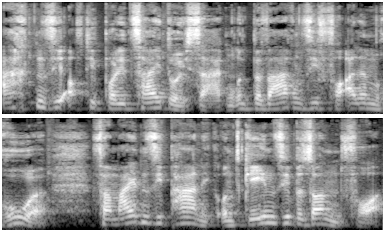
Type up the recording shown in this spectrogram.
Achten Sie auf die Polizeidurchsagen und bewahren Sie vor allem Ruhe. Vermeiden Sie Panik und gehen Sie besonnen vor.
